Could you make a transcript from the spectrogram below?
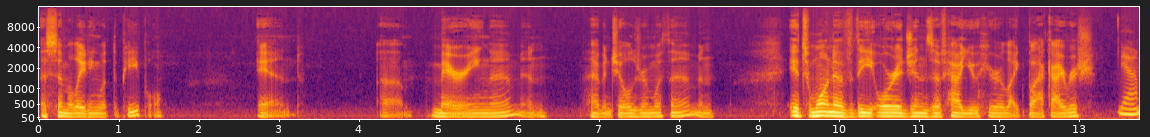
assimilating with the people and um, marrying them and having children with them. And it's one of the origins of how you hear like Black Irish. Yeah.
